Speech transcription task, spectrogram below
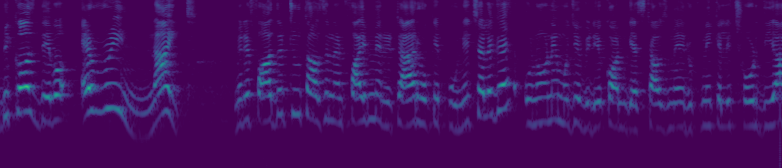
because they were every night. मेरे फादर 2005 में रिटायर होके पुणे चले गए। उन्होंने मुझे वीडियोकॉन गेस्ट हाउस में रुकने के लिए छोड़ दिया।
